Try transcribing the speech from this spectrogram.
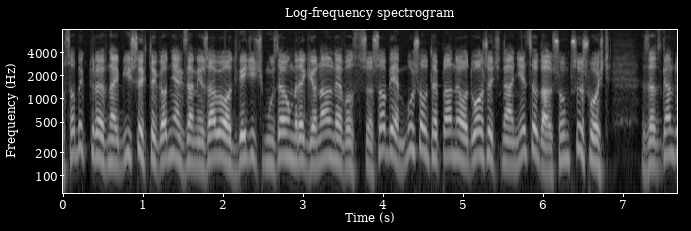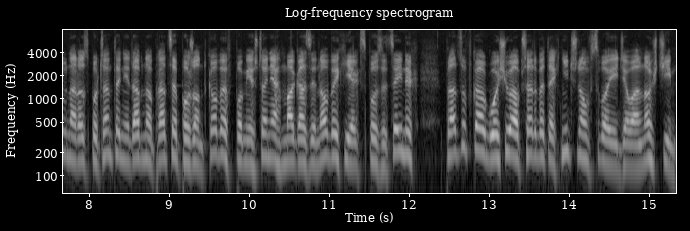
Osoby, które w najbliższych tygodniach zamierzały odwiedzić Muzeum Regionalne w Ostrzeszowie, muszą te plany odłożyć na nieco dalszą przyszłość. Ze względu na rozpoczęte niedawno prace porządkowe w pomieszczeniach magazynowych i ekspozycyjnych, placówka ogłosiła przerwę techniczną w swojej działalności.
